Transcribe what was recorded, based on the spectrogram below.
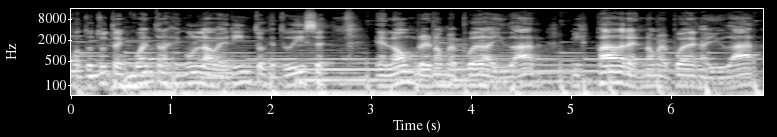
Cuando tú te encuentras en un laberinto que tú dices, el hombre no me puede ayudar, mis padres no me pueden ayudar,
